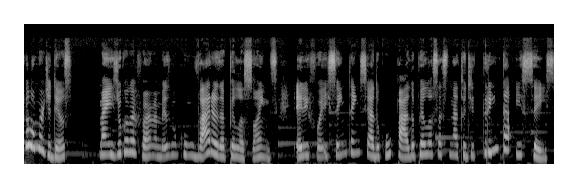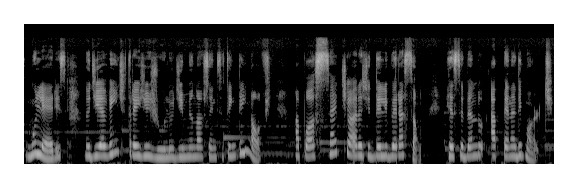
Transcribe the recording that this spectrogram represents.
Pelo amor de Deus, mas, de qualquer forma, mesmo com várias apelações, ele foi sentenciado culpado pelo assassinato de 36 mulheres no dia 23 de julho de 1979, após sete horas de deliberação, recebendo a pena de morte.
